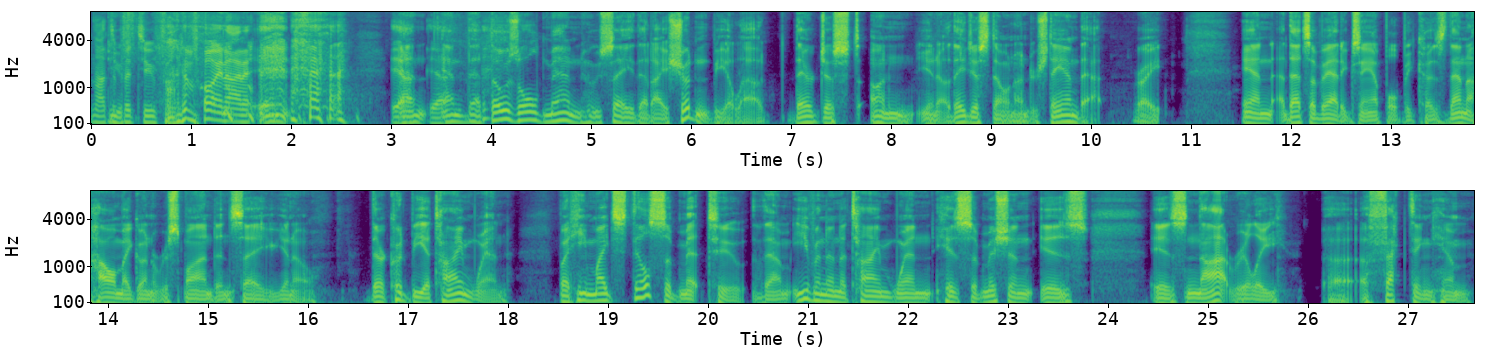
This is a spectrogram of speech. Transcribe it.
Not to put too fine a point on it. yeah, and yeah. and that those old men who say that I shouldn't be allowed, they're just un, you know, they just don't understand that, right? And that's a bad example because then how am I going to respond and say, you know, there could be a time when, but he might still submit to them even in a time when his submission is is not really uh, affecting him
